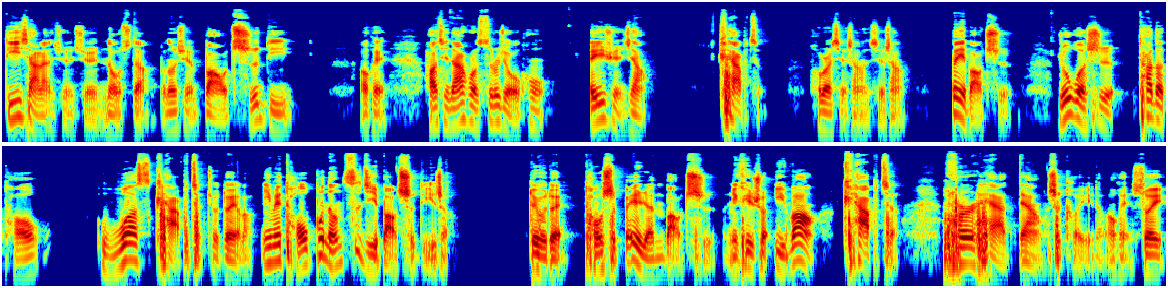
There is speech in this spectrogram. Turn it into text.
低下来选选 nose down，不能选保持低。OK，好，请大家伙儿四十九个空，A 选项 kept 后边写上写上被保持。如果是他的头 was kept 就对了，因为头不能自己保持低着，对不对？头是被人保持。你可以说 Ivan kept her head down 是可以的。OK，所以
